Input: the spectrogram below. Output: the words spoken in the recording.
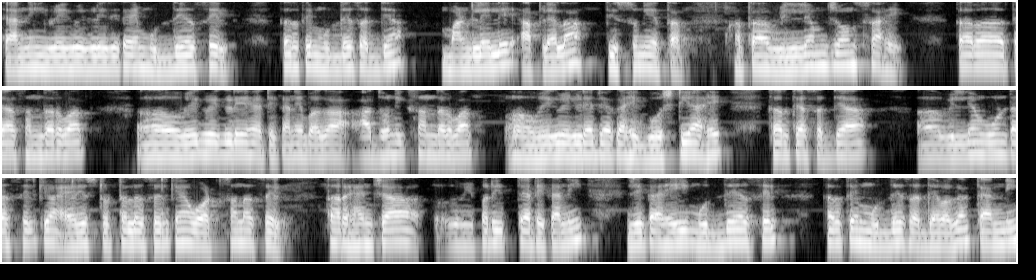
त्यांनी वेगवेगळे जे काही मुद्दे असेल तर ते मुद्दे सध्या मांडलेले आपल्याला दिसून येतात. आता विल्यम जोन्स आहे तर त्या संदर्भात वेगवेगळे ह्या ठिकाणी बघा आधुनिक संदर्भात वेगवेगळ्या ज्या काही गोष्टी आहे तर त्या सध्या विल्यम वुंट असेल किंवा ॲरिस्टॉटल असेल किंवा वॉटसन असेल तर ह्यांच्या विपरीत त्या ठिकाणी जे काही मुद्दे असेल तर ते मुद्दे सध्या बघा त्यांनी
